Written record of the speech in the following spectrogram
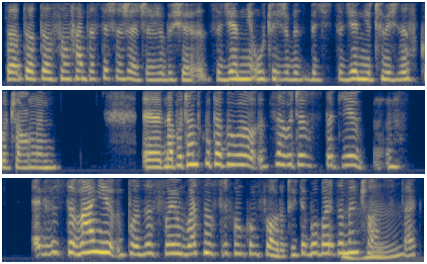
To, to, to są fantastyczne rzeczy, żeby się codziennie uczyć, żeby być codziennie czymś zaskoczonym. E, na początku to było cały czas takie egzystowanie poza swoją własną strefą komfortu i to było bardzo męczące, mhm. tak?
